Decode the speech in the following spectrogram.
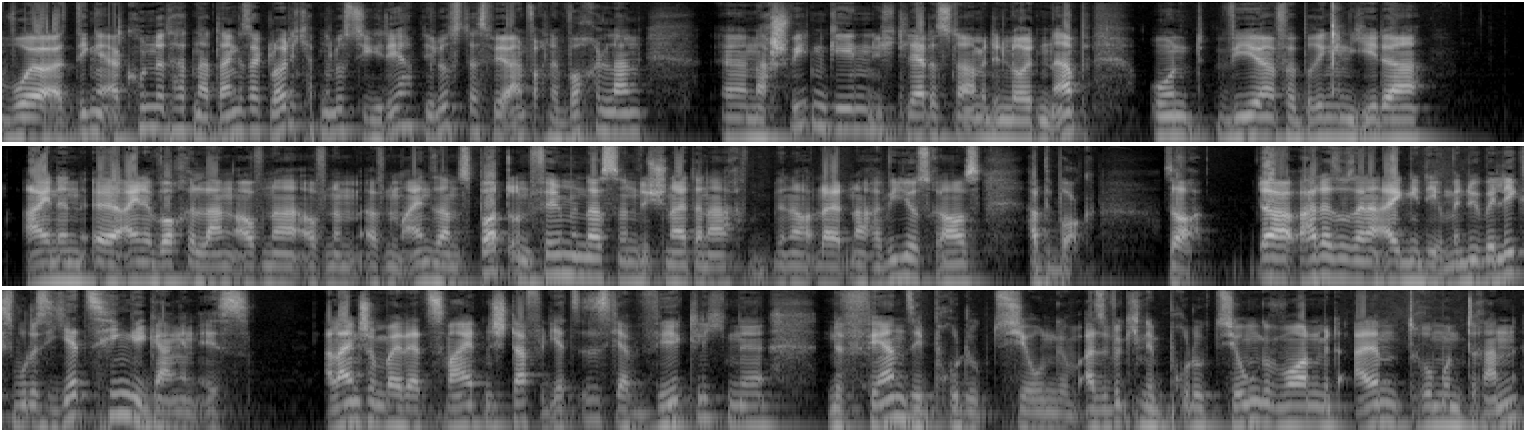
wo er Dinge erkundet hat und hat dann gesagt, Leute, ich habe eine lustige Idee, habt ihr Lust, dass wir einfach eine Woche lang äh, nach Schweden gehen? Ich kläre das da mit den Leuten ab und wir verbringen jeder einen, äh, eine Woche lang auf, einer, auf, einem, auf einem einsamen Spot und filmen das und ich schneide danach nachher Videos raus. Habt ihr Bock? So, da hat er so seine eigene Idee. Und wenn du überlegst, wo das jetzt hingegangen ist, allein schon bei der zweiten Staffel, jetzt ist es ja wirklich eine, eine Fernsehproduktion, also wirklich eine Produktion geworden mit allem drum und dran.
